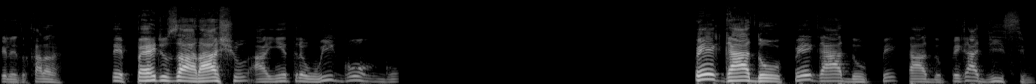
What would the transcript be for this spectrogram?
Beleza, o cara. Você perde o Zaracho, aí entra o Igor Pegado, pegado, pegado, pegadíssimo.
